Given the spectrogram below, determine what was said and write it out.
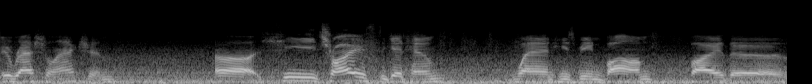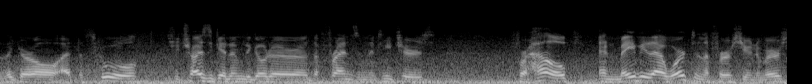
irrational actions. Uh, she tries to get him when he's being bombed by the the girl at the school. She tries to get him to go to the friends and the teachers for help, and maybe that worked in the first universe,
